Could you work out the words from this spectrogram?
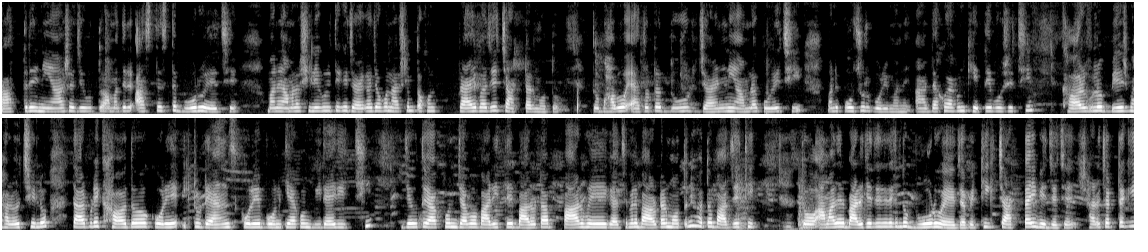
রাত্রে নিয়ে আসা যেহেতু আমাদের আস্তে আস্তে ভোর হয়েছে। মানে আমরা শিলিগুড়ি থেকে জায়গা যখন আসলাম তখন প্রায় বাজে চারটার মতো। তো ভাবো এতটা দূর জার্নি আমরা করেছি মানে প্রচুর পরিমাণে। আর দেখো এখন খেতে বসেছি। খাবারগুলো বেশ ভালো ছিল। তারপরে খাওয়া দাওয়া করে একটু ড্যান্স করে বোনকে এখন বিদায় দিচ্ছি। যেহেতু এখন যাব বাড়িতে বারোটা পার হয়ে গেছে মানে বারোটার মতনই হয়তো বাজে ঠিক। তো আমাদের বাড়ি যেতে যেতে কিন্তু ভোর হয়ে যাবে, ঠিক চারটাই বেজেছে, সাড়ে চারটা কি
